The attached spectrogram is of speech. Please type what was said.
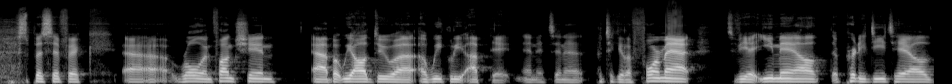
specific uh, role and function, uh, but we all do a, a weekly update, and it's in a particular format. It's via email. They're pretty detailed,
